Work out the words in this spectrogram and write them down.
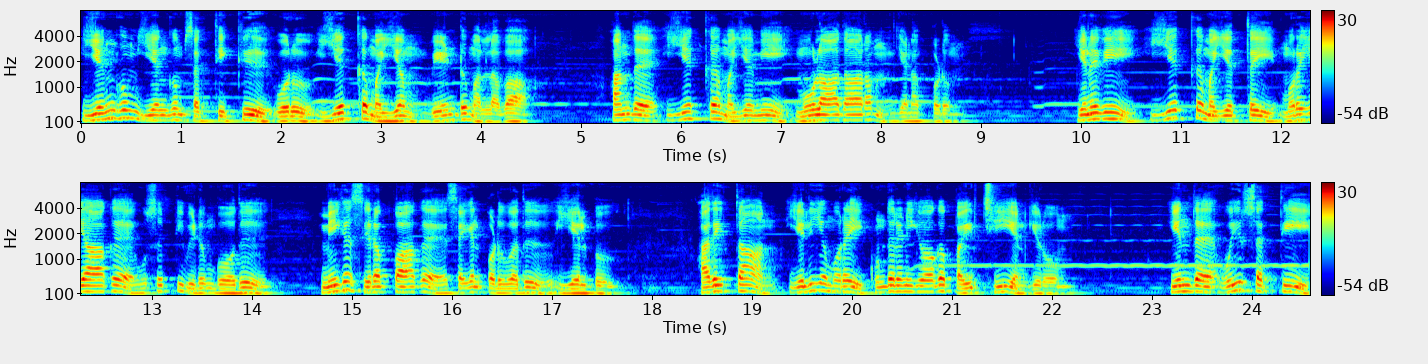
எங்கும் இயங்கும் சக்திக்கு ஒரு இயக்க மையம் வேண்டும் அல்லவா அந்த இயக்க மையமே மூலாதாரம் எனப்படும். எனவே இயக்க மையத்தை முறையாக உசுப்பி விடும்போது மிக சிறப்பாக செயல்படுவது இயல்பு. அதைத்தான் எளிய முறை குண்டலினியோக பயிற்சி என்கிறோம். இந்த உயிர் சக்தி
